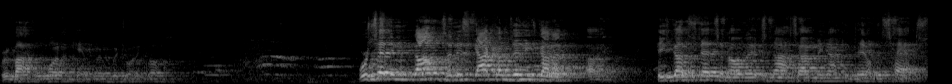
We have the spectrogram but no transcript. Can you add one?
revival one. I can't remember which one it was. We're sitting in McDonald's and this guy comes in. He's got a uh, he's got a Stetson on. It's nice. I mean, I can tell this hat's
